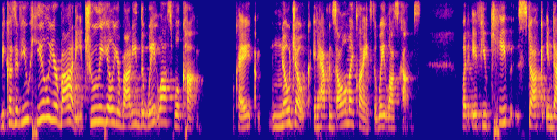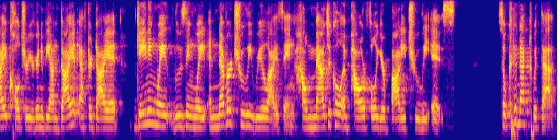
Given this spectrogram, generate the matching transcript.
Because if you heal your body, truly heal your body, the weight loss will come. Okay. No joke. It happens to all of my clients. The weight loss comes. But if you keep stuck in diet culture, you're going to be on diet after diet, gaining weight, losing weight, and never truly realizing how magical and powerful your body truly is. So connect with that.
